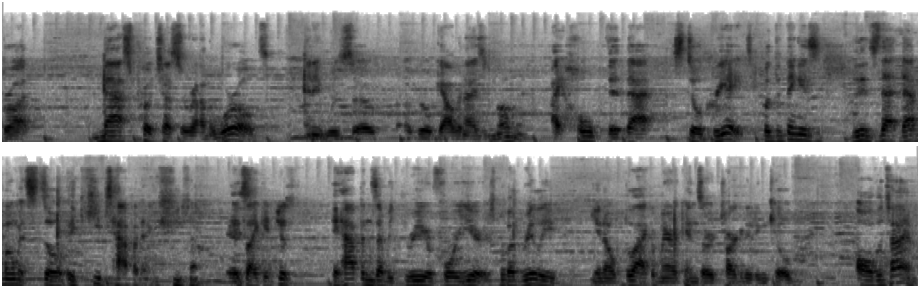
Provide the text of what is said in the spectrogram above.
brought mass protests around the world, and it was a, a real galvanizing moment. I hope that that still creates. But the thing is, is that that moment still it keeps happening. it's like it just it happens every three or four years. But really, you know, black Americans are targeted and killed all the time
